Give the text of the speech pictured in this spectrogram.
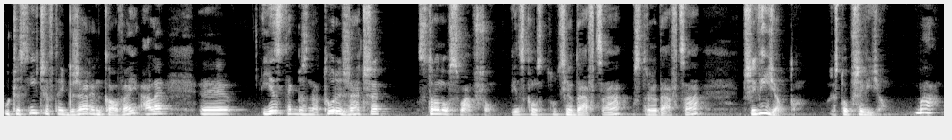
uczestniczy w tej grze rynkowej, ale y, jest jakby z natury rzeczy stroną słabszą. Więc konstytucjodawca, ustrojodawca przewidział to. Zresztą przewidział. Ma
